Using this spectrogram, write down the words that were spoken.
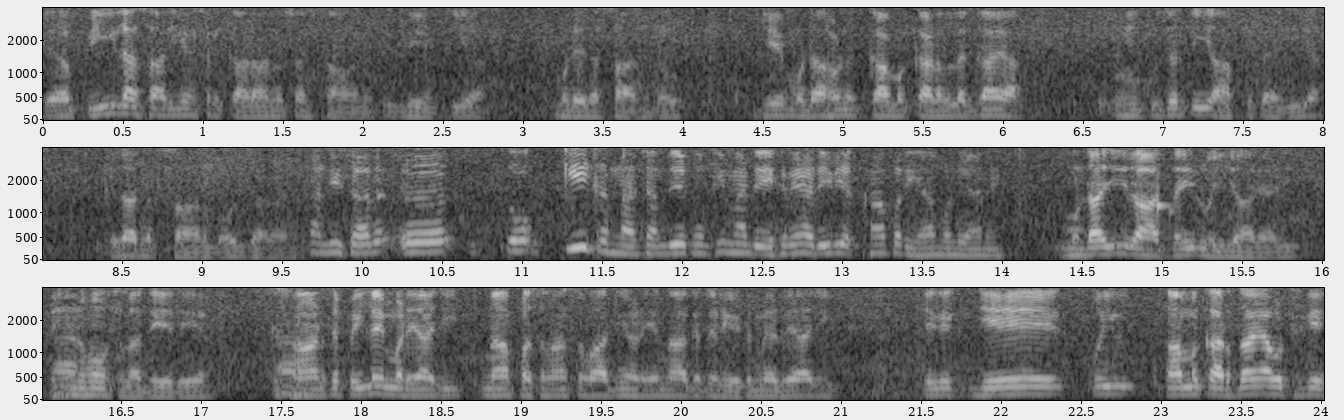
ਤੇ ਅਪੀਲ ਆ ਸਾਰੀਆਂ ਸਰਕਾਰਾਂ ਨੂੰ ਸੰਸਥਾਵਾਂ ਨੂੰ ਕਿ ਬੇਨਤੀ ਆ ਮੁੰਡੇ ਦਾ ਸਾਥ ਦਿਓ। ਜੇ ਮੁੰਡਾ ਹੁਣ ਕੰਮ ਕਰਨ ਲੱਗਾ ਆ ਉਹਨੂੰ ਕੁਦਰਤੀ ਆਫਤ ਪੈ ਗਈ ਆ ਇਹਦਾ ਨੁਕਸਾਨ ਬਹੁਤ ਜ਼ਿਆਦਾ ਹੈ। ਹਾਂਜੀ ਸਰ ਕੀ ਕਰਨਾ ਚਾਹੁੰਦੇ ਹੋ? ਕਿਉਂਕਿ ਮੈਂ ਦੇਖ ਰਿਹਾ ਹਰੀ ਵੀ ਅੱਖਾਂ ਭਰੀਆਂ ਮੁੰਡਿਆਂ ਨੇ। ਮੁੰਡਾ ਜੀ ਰਾਤ ਦਾ ਹੀ ਰੋਈ ਜਾ ਰਿਹਾ ਜੀ। ਅਸੀਂ ਇਹਨੂੰ ਹੌਸਲਾ ਦੇ ਰਹੇ ਆ ਕਿਸਾਨ ਤੇ ਪਹਿਲਾਂ ਹੀ ਮਰਿਆ ਜੀ। ਨਾ ਫਸਲਾਂ ਸਵਾਦੀਆਂ ਹੋਣੀਆਂ ਨਾ ਕਿਤੇ ਰੇਟ ਮਿਲ ਰਿਹਾ ਜੀ। ਤੇ ਜੇ ਕੋਈ ਕੰਮ ਕਰਦਾ ਆ ਉੱਠ ਕੇ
